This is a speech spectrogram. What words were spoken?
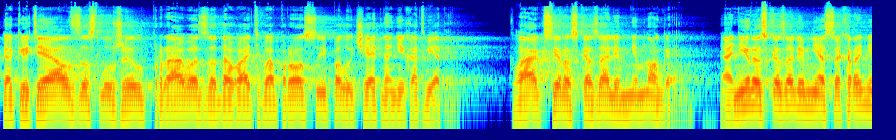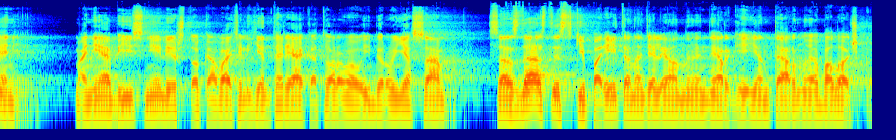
как и Тиал, заслужил право задавать вопросы и получать на них ответы. Клакси рассказали мне многое. Они рассказали мне о сохранении. Мне объяснили, что кователь янтаря, которого выберу я сам, создаст из кипарита наделенную энергией янтарную оболочку.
